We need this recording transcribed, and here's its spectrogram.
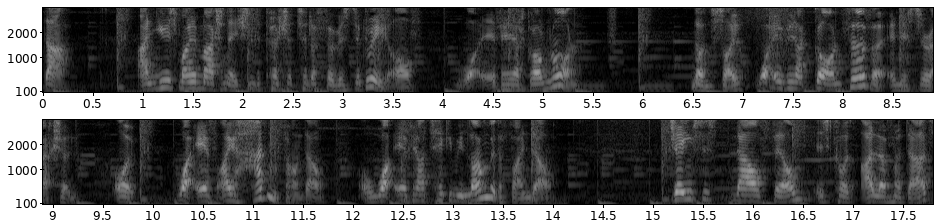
that and used my imagination to push it to the furthest degree of what if it had gone wrong? No, so, what if it had gone further in this direction? Or what if I hadn't found out? Or what if it had taken me longer to find out? James's now film is called I Love My Dad,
